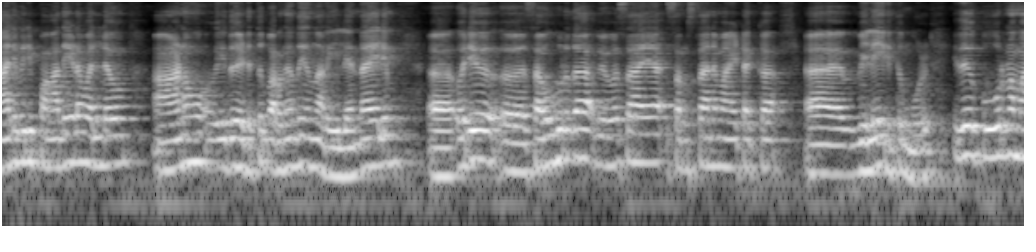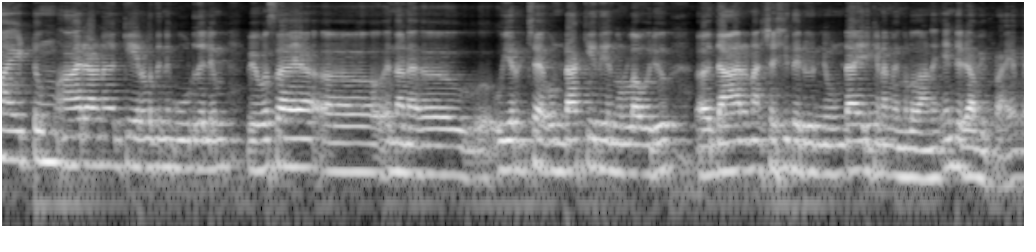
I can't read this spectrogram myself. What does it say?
നാലുവരി പാതയുടെ വല്ലോ ആണോ ഇത് എടുത്തു പറഞ്ഞത് എന്നറിയില്ല. എന്തായാലും ഒരു സൗഹൃദ വ്യവസായ സംസ്ഥാനമായിട്ടൊക്കെ വിലയിരുത്തുമ്പോൾ ഇത് പൂർണമായിട്ടും ആരാണ് കേരളത്തിന് കൂടുതലും വ്യവസായ എന്താണ് ഉയർച്ച ഉണ്ടാക്കിയത് എന്നുള്ള ഒരു ധാരണ ശശി തരൂരിന് ഉണ്ടായിരിക്കണം എന്നുള്ളതാണ് എന്റെ ഒരു അഭിപ്രായം.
